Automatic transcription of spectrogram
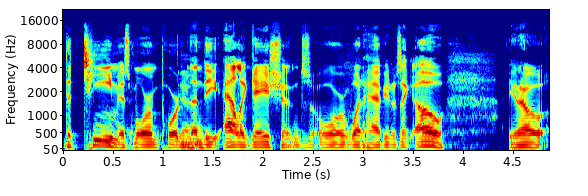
the team is more important yeah. than the allegations or what have you. And it's like oh, you know,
